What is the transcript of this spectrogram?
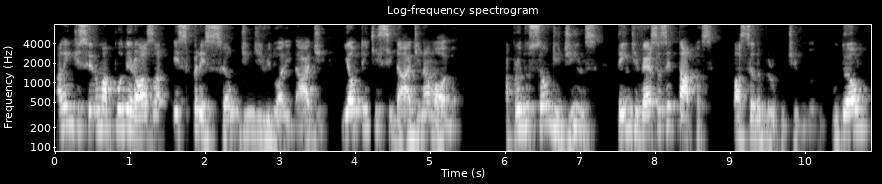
além de ser uma poderosa expressão de individualidade e autenticidade na moda. A produção de jeans tem diversas etapas, passando pelo cultivo do algodão,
